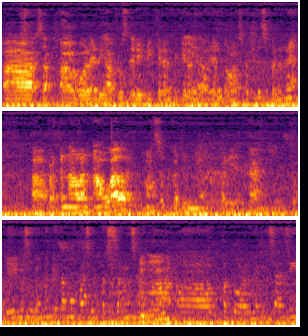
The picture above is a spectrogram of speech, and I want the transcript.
uh, uh, boleh dihapus dari pikiran-pikiran Iya. kalian kalau ospek itu sebenarnya uh, perkenalan awal masuk ke dunia perkuliahan gitu. jadi di sini mah kita mau kasih pesan sama Mm-mm. eh, ketua organisasi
